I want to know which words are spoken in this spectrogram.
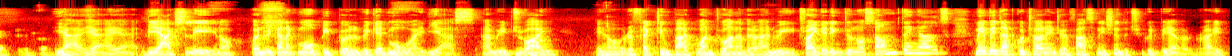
active in communities. Yeah, yeah, yeah. We actually, you know, when we connect more people, we get more ideas, and we try. Mm you know, reflecting back one to another and we try getting to know something else, maybe that could turn into a fascination that you could be ever, right?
